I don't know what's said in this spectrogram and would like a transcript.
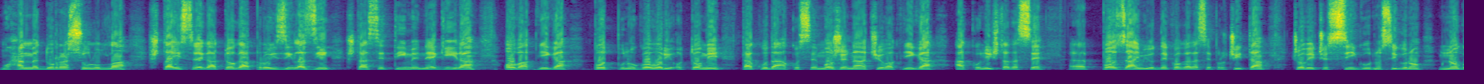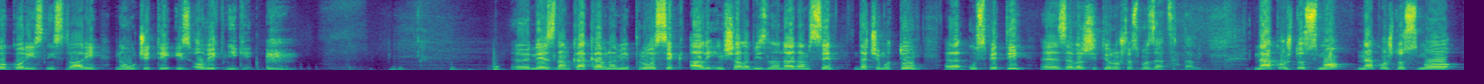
Muhammedur Rasulullah, šta iz svega toga proizilazi, šta se time negira. Ova knjiga potpuno govori o tome, tako da ako se može naći ova knjiga, ako ništa da se e, pozajmi od nekoga da se pročita, čovjek će sigurno, sigurno mnogo korisnih stvari naučiti iz ove knjige. E, ne znam kakav nam je prosjek, ali inšala bizla nadam se da ćemo tu e, uspjeti e, završiti ono što smo zacrtali. Nakon što smo, nakon što smo,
